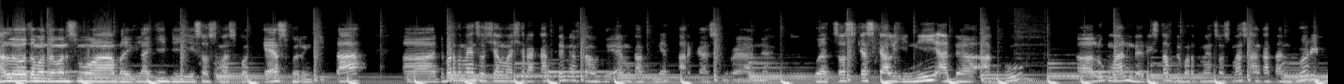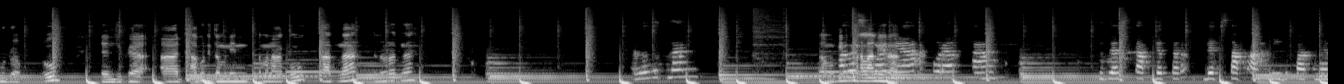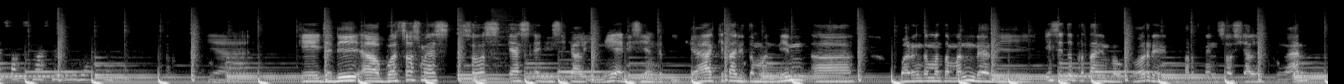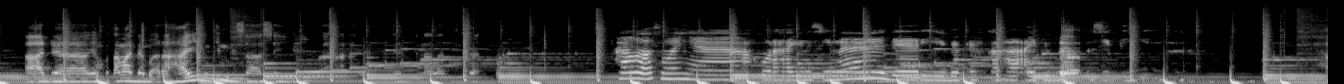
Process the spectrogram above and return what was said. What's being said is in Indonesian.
Halo teman-teman semua, balik lagi di Sosmas Podcast bareng kita uh, Departemen Sosial Masyarakat BEM FKUGM Kabinet Argasura. Nah, buat Soskes kali ini ada aku uh, Lukman dari staf Departemen Sosmas angkatan 2020 dan juga uh, aku ditemenin teman aku Ratna. Halo Ratna. Halo Lukman. Nah, mungkin Halo semuanya, aku Ratna. Juga staf deper, de, staf ahli Departemen Sosmas 2020. Ya. Oke, jadi uh, buat Sosmes Soskes edisi kali ini, edisi yang ketiga, kita ditemenin uh, bareng teman-teman dari Institut Pertanian Bogor dari Departemen Sosial Lingkungan. Uh, ada yang pertama ada Mbak Rahai, mungkin bisa sehingga Mbak Rahai dan kenalan juga. Halo semuanya, aku Rahayu Nusina dari BPFKH IP University.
